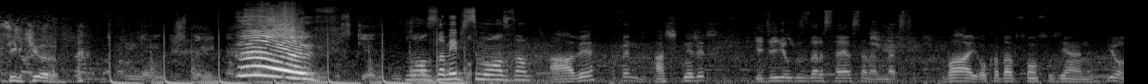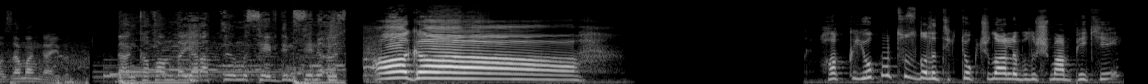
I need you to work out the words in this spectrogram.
silkiyorum. Öf! Muazzam hepsi muazzam. Abi Efendim, aşk nedir? gece yıldızları sayarsan anlarsın. Vay o kadar sonsuz yani. Yo zaman kaybı. Ben kafamda yarattığımı sevdim seni öz... Aga. Hakkı yok mu Tuzlalı TikTokçularla buluşmam peki?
